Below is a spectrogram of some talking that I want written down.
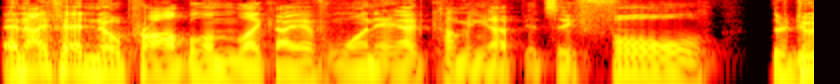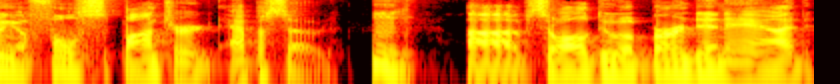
And I've had no problem. Like I have one ad coming up. It's a full. They're doing a full sponsored episode. Hmm. Uh, so I'll do a burned in ad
